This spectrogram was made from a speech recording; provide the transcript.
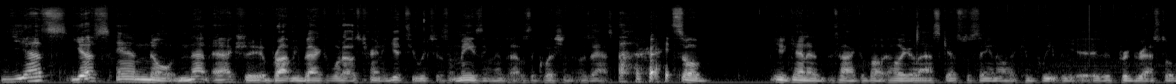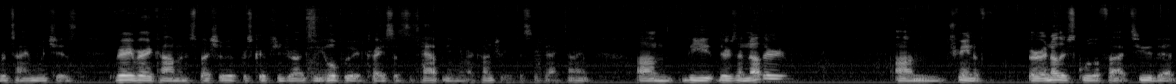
yes, yes, and no. And that actually brought me back to what I was trying to get to, which is amazing that that was the question that was asked. right? So you kind of talked about how your last guest was saying how it completely it, it progressed over time, which is very very common, especially with prescription drugs and the opioid crisis that's happening in our country at this exact time. Um, the there's another um, train of or another school of thought too that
